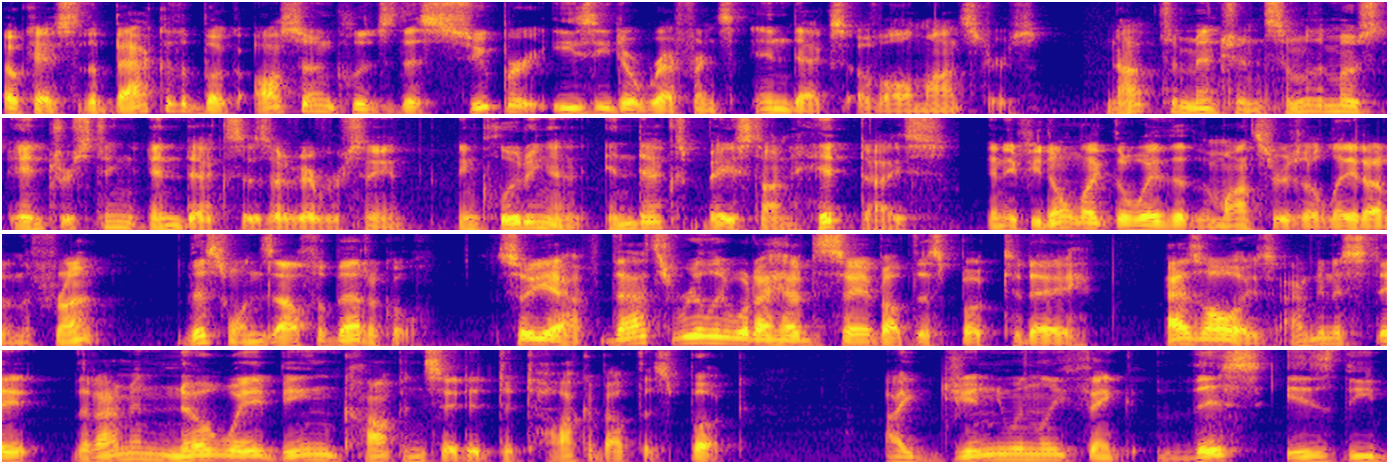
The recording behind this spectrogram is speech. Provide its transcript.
Okay, so the back of the book also includes this super easy to reference index of all monsters. Not to mention some of the most interesting indexes I've ever seen including an index based on hit dice. And if you don't like the way that the monsters are laid out in the front, this one's alphabetical. So, yeah, that's really what I have to say about this book today. As always, I'm going to state that I'm in no way being compensated to talk about this book. I genuinely think this is the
